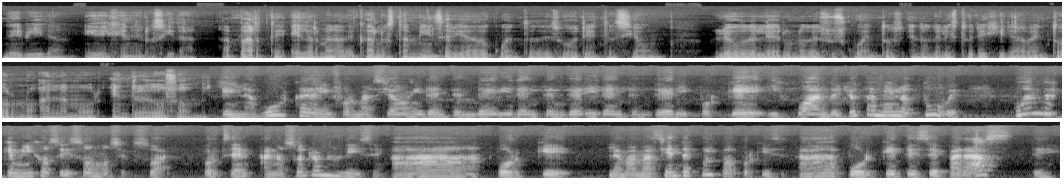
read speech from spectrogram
de vida y de generosidad. Aparte, el hermano de Carlos también se había dado cuenta de su orientación, luego de leer uno de sus cuentos en donde la historia giraba en torno al amor entre dos hombres. En la búsqueda de información y de entender y de entender y de entender y por qué y cuándo. Yo también lo tuve. ¿Cuándo es que mi hijo se hizo homosexual? Porque a nosotros nos dicen, ah, porque la mamá siente culpa porque dice, ah, porque te separaste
